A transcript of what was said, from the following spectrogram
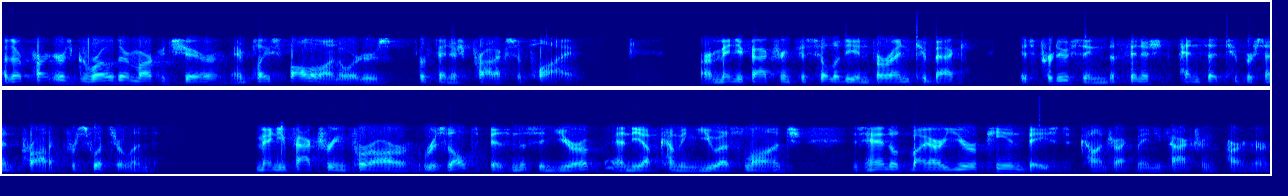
as our partners grow their market share and place follow-on orders for finished product supply. Our manufacturing facility in Varennes, Quebec, is producing the finished Pennsaid 2% product for Switzerland. Manufacturing for our Resultz business in Europe and the upcoming U.S. launch is handled by our European-based contract manufacturing partner.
